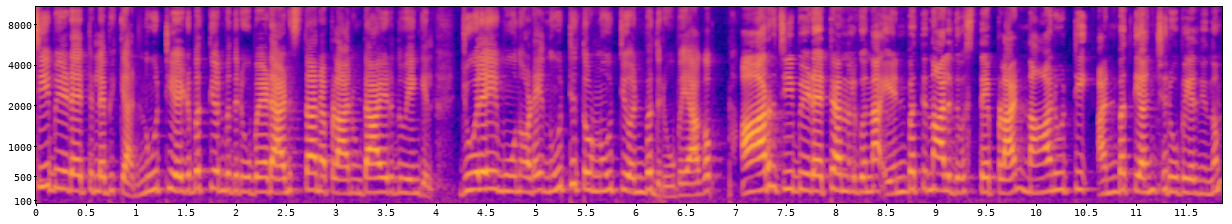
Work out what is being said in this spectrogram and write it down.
ജി ബി ഡേറ്റ ലഭിക്കാൻ നൂറ്റി എഴുപത്തിയൊൻപത് രൂപയുടെ അടിസ്ഥാന പ്ലാൻ ഉണ്ടായിരുന്നുവെങ്കിൽ ജൂലൈ മൂന്നോടെ നൂറ്റി തൊണ്ണൂറ്റി ഒൻപത് രൂപയാകും. ആറ് ജി ബി ഡേറ്റ നൽകുന്ന എൺപത്തിനാല് ദിവസത്തെ പ്ലാൻ നാനൂറ്റി അൻപത്തി അഞ്ച് രൂപയിൽ നിന്നും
